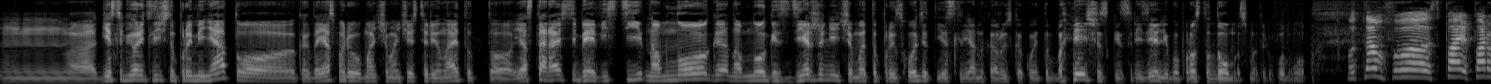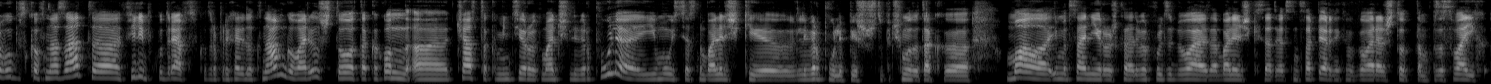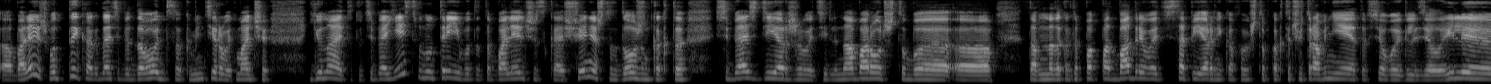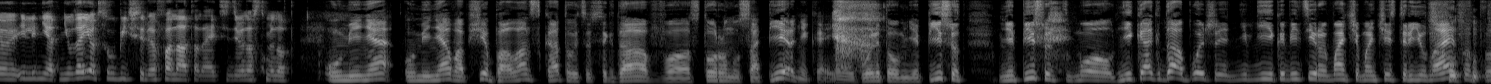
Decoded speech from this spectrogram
А, если говорить лично про меня, то когда я смотрю матчи Манчестер Юнайтед, то я стараюсь себя вести намного, намного сдержаннее, чем это происходит, если я нахожусь в какой-то болельческой среде, либо просто дома смотрю футбол. Вот нам в пару выпусков назад э, Филипп Кудрявцев, который приходил к нам, говорил, что так как он э, часто комментирует матчи Ливерпуля, ему, естественно, болельщики Ливерпуля пишут, что почему ты так э, мало эмоционируешь, когда Ливерпуль забивает, а болельщики, соответственно, соперников говорят, что ты там за своих Э, болеешь. Вот ты, когда тебе доводится комментировать матчи Юнайтед, у тебя есть внутри вот это болельческое ощущение, что ты должен как-то себя сдерживать или наоборот, чтобы э, там надо как-то подбадривать соперников, чтобы как-то чуть ровнее это все выглядело? Или, или нет, не удается убить себе фаната на эти 90 минут? У меня, у меня вообще баланс скатывается всегда в сторону соперника. И более того, мне пишут, мне пишут, мол, никогда больше не, не комментируй матчи Манчестер Юнайтед,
